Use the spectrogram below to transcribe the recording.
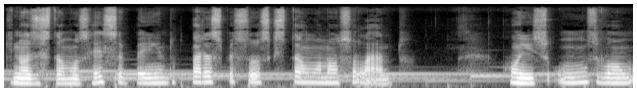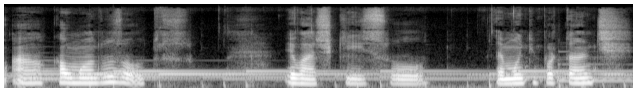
que nós estamos recebendo para as pessoas que estão ao nosso lado. Com isso, uns vão acalmando os outros. Eu acho que isso é muito importante,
